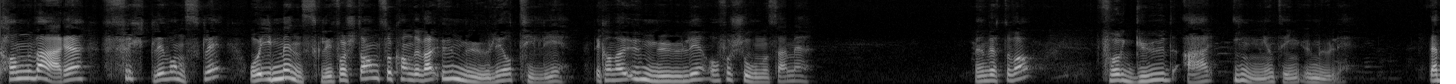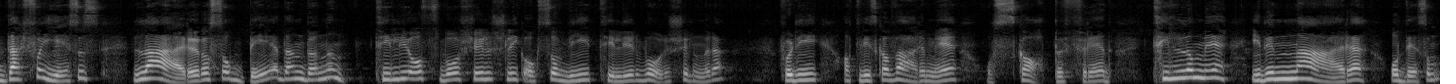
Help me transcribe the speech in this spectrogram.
kan være fryktelig vanskelig, og i menneskelig forstand så kan det være umulig å tilgi. Det kan være umulig å forsone seg med. Men vet du hva? For Gud er ingenting umulig. Det er derfor Jesus lærer oss å be den bønnen. Tilgi oss vår skyld, slik også vi tilgir våre skyldnere. Fordi at vi skal være med og skape fred. Til og med i det nære og det som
